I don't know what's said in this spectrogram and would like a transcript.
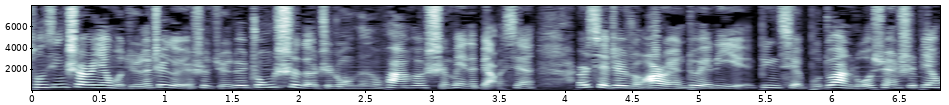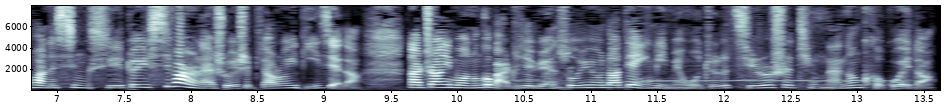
从形式而言，我觉得这个也是绝对中式的这种文化和审美的表现，而且这种二元对立，并且不断螺旋式变换的信息，对于西方人来说也是比较容易理解的。那张艺谋能够把这些元素运用到电影里面，我觉得其实是挺难能可贵的。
